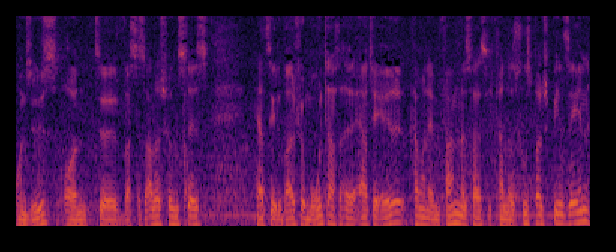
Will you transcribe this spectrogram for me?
und süß. Und äh, was das Allerschönste ist, Herz, Seele, Ball für Montag, äh, RTL kann man empfangen. Das heißt, ich kann das Fußballspiel sehen,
